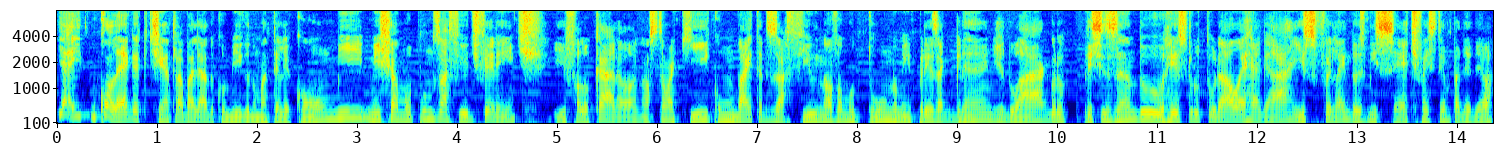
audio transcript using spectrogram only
E aí, um colega que tinha trabalhado comigo numa telecom me, me chamou para um desafio diferente e falou: Cara, ó, nós estamos aqui com um baita desafio em Nova Mutum, numa empresa grande do agro, precisando reestruturar o RH. Isso foi lá em 2007, faz tempo pra Dedéu.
